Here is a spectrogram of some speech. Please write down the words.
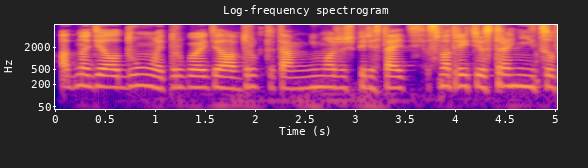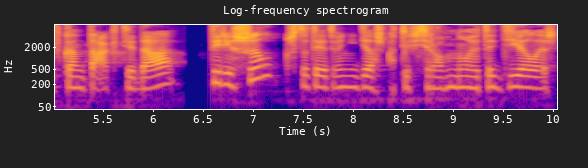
Одно дело думать, другое дело, вдруг ты там не можешь перестать смотреть ее страницу ВКонтакте, да? Ты решил, что ты этого не делаешь, а ты все равно это делаешь.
